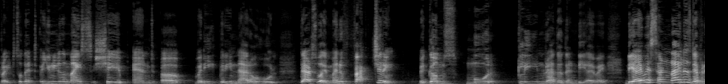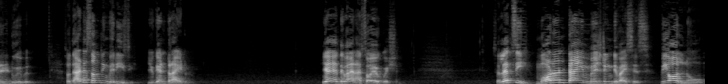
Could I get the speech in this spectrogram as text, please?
right? So that you need a nice shape and a very, very narrow hole. That's why manufacturing becomes more clean rather than DIY. DIY sundial is definitely doable. So that is something very easy. You can try it. Yeah, yeah Devan, I saw your question. So let's see, modern time measuring devices. We all know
